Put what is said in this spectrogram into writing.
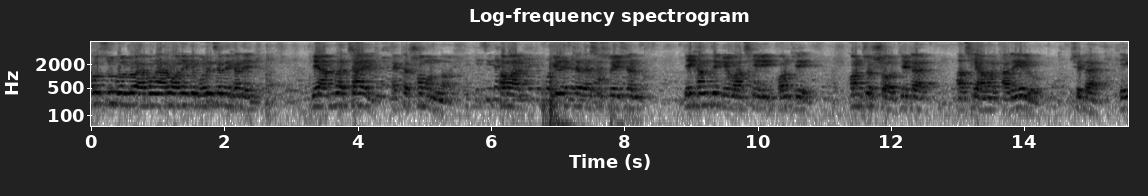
খসরু বলল এবং আরও অনেকে বলেছেন এখানে যে আমরা চাই একটা সমন্বয়। আমার ডিরেক্টর অ্যাসোসিয়েশন এখান থেকেও আজকে এই কণ্ঠে কণ্ঠস্বর যেটা আজকে আমার কানে এলো, সেটা এই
